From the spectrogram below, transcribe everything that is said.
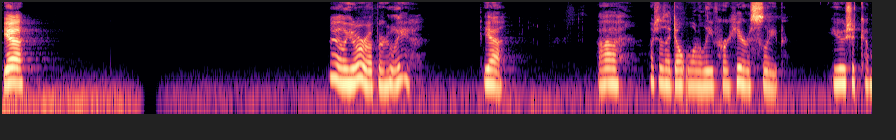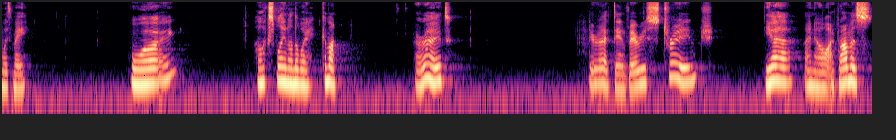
yeah. Well, you're up early. Yeah. Uh, much as I don't want to leave her here asleep, you should come with me. Why? I'll explain on the way. Come on. Alright. You're acting very strange. Yeah, I know, I promise.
